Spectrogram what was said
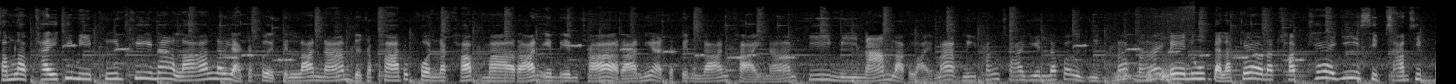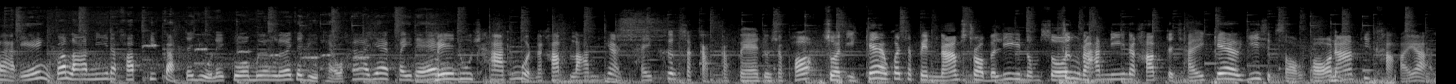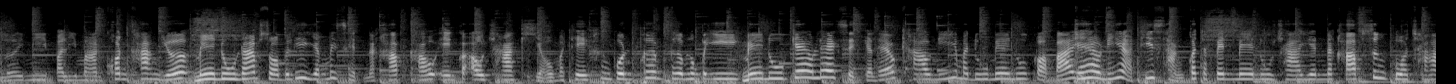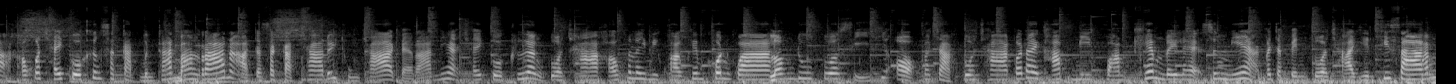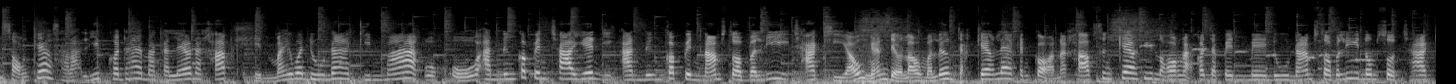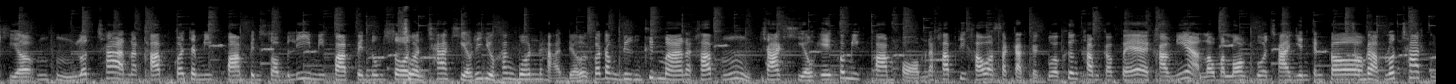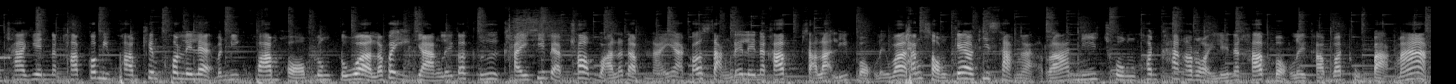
สำหรับใครที่มีพื้นที่หน้าร้านแล้วอยากจะเปิดเป็นร้านน้ำเดี๋ยวจะพาทุกคนนะครับ มาร้าน MM ชา ร้านนี้อาจจะเป็นร้านขายน้ำที่มีน้ำหลากหลายมาก มีทั้งชาเย็นแล้วก็อื่นๆมากมาย เมนูแต่ละแก้วนะครับ แค่ 20-30 บาทเอง ก็ร้านนี้นะครับพิกัดจะอยู่ในตัวเมืองเลยจะอยู่แถว 5 แยกไฟแดง เมนูชาทั้งหมดนะครับร้านเนี้ใช้เครื่องสกัดกาแฟโดยเฉพาะ ส่วนอีกแก้วก็จะเป็นน้ำสตรอเบอรี่นมสดซึ่งร้านนี้นะครับจะใช้แก้ว 22ออนซ์น้ำที่ขายอะเลยมีปริมาณค่อนข้างเยอะ เมนูน้ำสตรอเบอรี่ยังไม่เสร็จนะครับ เขาเองก็เอาชาเขียวมาเทข้างบนเพิ่มเติมลงไปอีก เมนูแก้วแรกเสร็จกันแล้ว คราวนี้มาดูเมนูต่อไป แก้วนี้อะที่สั่งก็จะเป็นเมนูชาเย็นนะครับ ซึ่งตัวชาเขาก็ใช้ตัวเครื่องสกัดเหมือนกัน บางร้านอาจจะสกัดชาด้วยถุงชา แต่ร้านเนี่ยใช้ตัวเครื่องตัวชาเขาก็เลยมีความเข้มข้นกว่า ลองดูตัวสีที่ออกมาจากตัวชาก็ได้ครับ มีความเข้มเลยแหละ ซึ่งเนี่ยก็จะเป็นตัวชาเย็นที่สามทั้งสองแก้วสาระลิฟก็ได้มากันแล้วนะครับเห็นไหมว่าดูน่ากินมาก โอ้โห อันนึงก็เป็นชาเย็นอีกอันนึงก็เป็นน้ำสตรอเบอรี่ชาเขียว งั้นเดี๋ยวเรามาเริ่มจากแก้วแรกกันก่อนนะครับ ซึ่งแก้วที่ลองอะก็จะเป็นเมนูน้ำสตรอเบอรี่นมสดชาเขียวรสชาตินะครับก็จะมีความเป็นสตรอเบอรี่มีความเป็นนมสดส่วนชาเขียวที่อยู่ข้างบนอะเดี๋ยวก็ต้องดึงขึ้นมานะครับอืมชาเขียวเองก็มีความหอมนะครับที่เขาสกัดจากตัวเครื่องทำกาแฟคราวนี้เรามาลองตัวชาเย็นกันก่อนสำหรับรสชาติของชาเย็นนะครับก็มีความเข้มข้นเลยแหละ มันมีความหอมลงตัวแล้วก็อีกอย่างเลยก็คือใครที่แบบชอบหวานระดับไหนอะก็สั่งได้เลยนะครับ สาระลิฟบอกเลยว่าทั้งสองแก้วที่สั่งอะร้านนี้ชงค่อนข้างอร่อยเลยนะครับ บอกเลยครับว่าถูกปากมาก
